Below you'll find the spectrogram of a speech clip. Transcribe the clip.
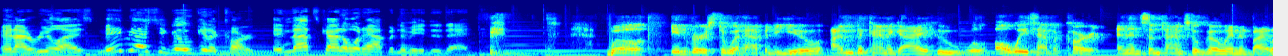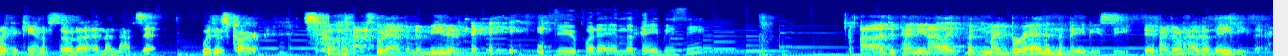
and I realize maybe I should go get a cart. And that's kind of what happened to me today. Well, inverse to what happened to you, I'm the kind of guy who will always have a cart, and then sometimes he'll go in and buy like a can of soda, and then that's it with his cart. So that's what happened to me today. Do you put it in the baby seat? uh, depending, I like putting my bread in the baby seat if I don't have a baby there.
